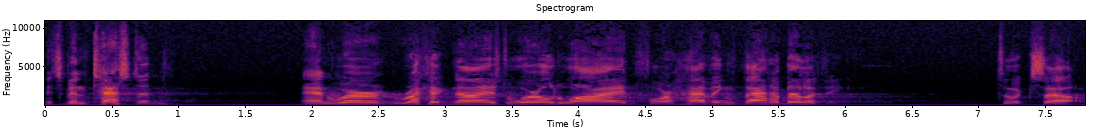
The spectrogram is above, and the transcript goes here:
It's been tested, and we're recognized worldwide for having that ability to excel.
